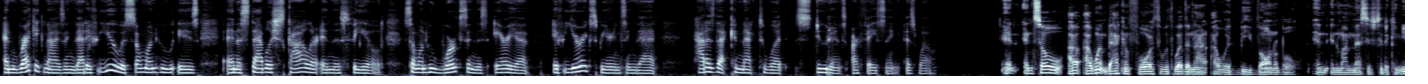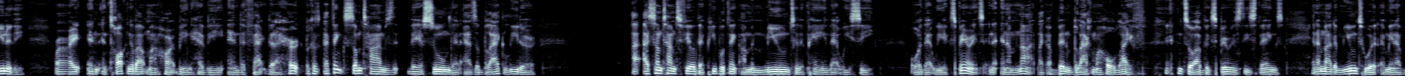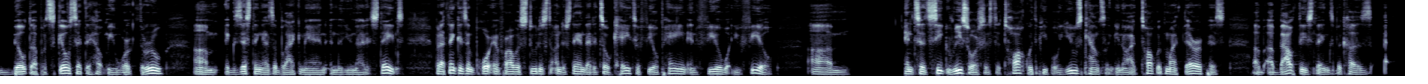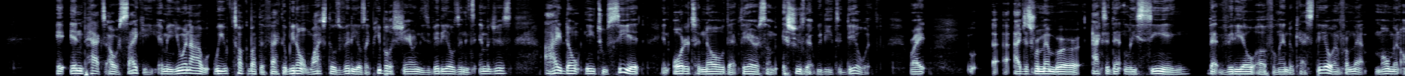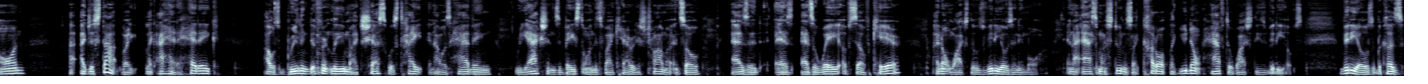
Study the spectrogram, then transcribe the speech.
and recognizing that if you, as someone who is an established scholar in this field, someone who works in this area, if you're experiencing that, how does that connect to what students are facing as well? And and so I, I, went back and forth with whether or not I would be vulnerable in, in my message to the community, right? And and talking about my heart being heavy and the fact that I hurt because I think sometimes they assume that as a black leader I, I sometimes feel that people think I'm immune to the pain that we see or that we experience. And, and, I'm not. Like I've been black my whole life. and so I've experienced these things and I'm not immune to it. I mean, I've built up a skill set to help me work through um, existing as a black man in the United States. But I think it's important for our students to understand that it's okay to feel pain and feel what you feel. Um, and to seek resources, to talk with people, use counseling. You know, I talk with my therapist ab- about these things because it impacts our psyche. I mean, you and I, we've talked about the fact that we don't watch those videos. Like people are sharing these videos and these images. I don't need to see it in order to know that there are some issues that we need to deal with, right? I just remember accidentally seeing that video of Philando Castile. And from that moment on, I just stopped. Like, like I had a headache. I was breathing differently. My chest was tight and I was having reactions based on this vicarious trauma. And so as a as as a way of self-care, I don't watch those videos anymore. And I ask my students like cut off like you don't have to watch these videos. Videos because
